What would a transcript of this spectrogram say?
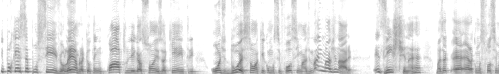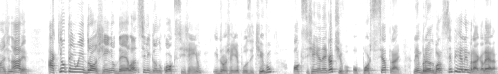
E por que isso é possível? Lembra que eu tenho quatro ligações aqui entre onde duas são aqui como se fosse imaginária, imaginária existe, né? Mas é, é, era como se fosse imaginária. Aqui eu tenho o hidrogênio dela se ligando com o oxigênio. Hidrogênio é positivo, oxigênio é negativo. Opostos se atraem. Lembrando, bora sempre relembrar, galera.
